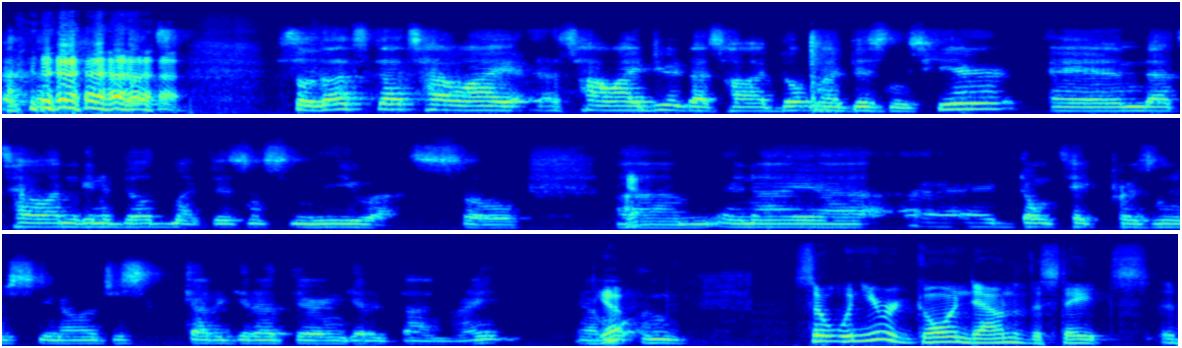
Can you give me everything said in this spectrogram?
so that's that's how I that's how I do it. That's how I built my business here, and that's how I'm going to build my business in the U.S. So, um, and I, uh, I don't take prisoners. You know, I just got to get out there and get it done, right? You know, yep. I'm, so when you were going down to the states, uh,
